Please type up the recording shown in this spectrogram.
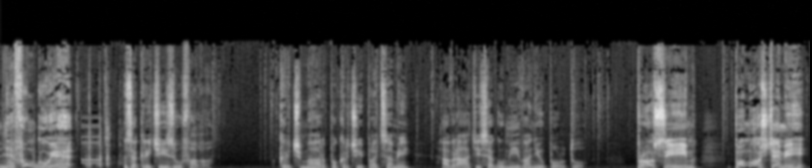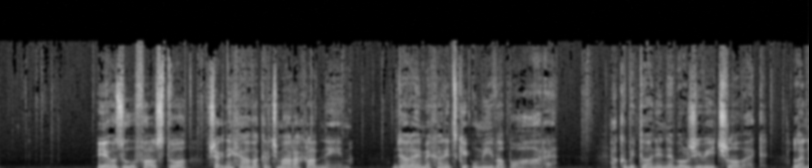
Nefunguje! Zakričí zúfalo. Krčmár pokrčí plecami a vráti sa k umývaniu pultu. Prosím, pomôžte mi! Jeho zúfalstvo však necháva krčmára chladným. Ďalej mechanicky umýva poháre. Ako by to ani nebol živý človek, len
